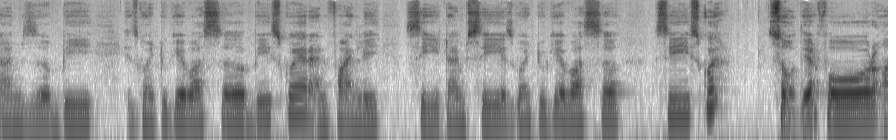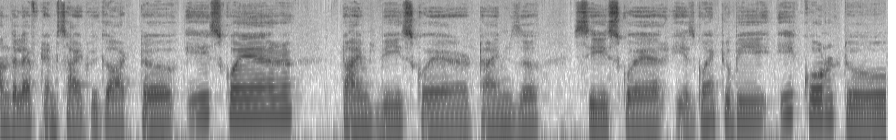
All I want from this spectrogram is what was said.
times b is going to give us b square and finally c times c is going to give us c square. So therefore on the left hand side we got uh, a square times b square times uh, c square is going to be equal to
